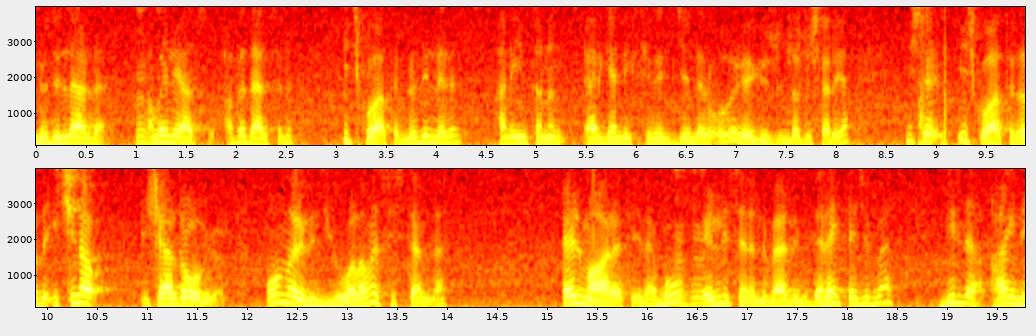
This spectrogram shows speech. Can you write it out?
nödüllerde ameliyatsız, affedersiniz, iç kuatır nödüllerin hani insanın ergenlik sivilceleri olur ya yüzünde dışarıya. İşte iç kuatırda da içine içeride oluyor. Onları biz yuvalama sistemle el maharetiyle bu 50 senenin verdiği bir deney tecrübe bir de aynı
